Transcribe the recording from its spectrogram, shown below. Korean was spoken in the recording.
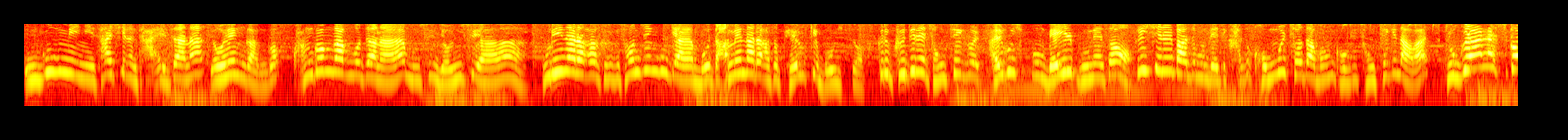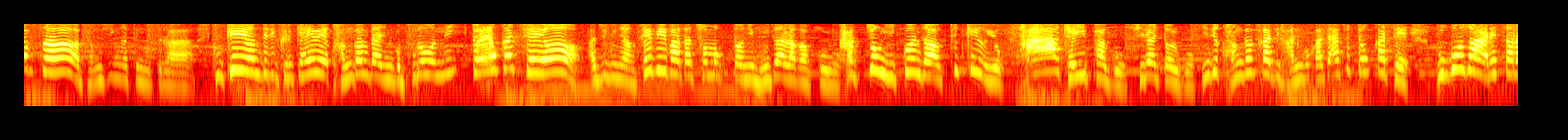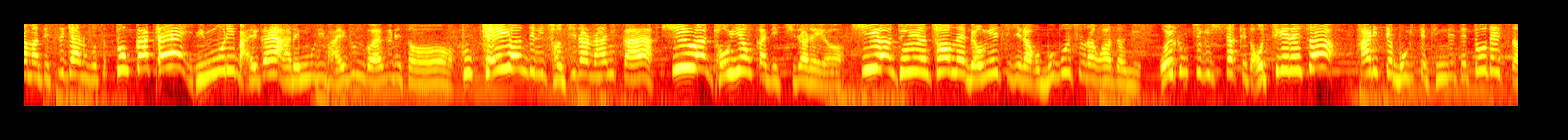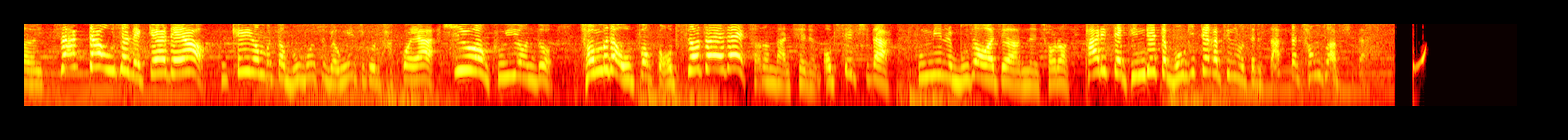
온 국민이 사실은 다 알잖아? 여행 간 거? 관광 간 거잖아. 무슨 연수야. 우리나라가 그리고 선진국이야. 뭐 남의 나라 가서 배울 게 뭐 있어. 그리고 그들의 정책을 알고 싶으면 메일 보내서 회신을 받으면 되지. 가서 건물 쳐다보면 거기서 정책이 나와? 욕을 안 할 수가 없어. 병신 같은 것들아. 국회의원들이 그렇게 해외 관광 다니는 거 부러웠니? 똑같이 해요. 아주 그냥 세비 받아 처먹더니 모자라갖고 각종 이권 사업 특혜 의혹 다 개입하고 지랄 떨고 이제 관광까지 가는 것까지 아주 똑같아. 보고서 아랫사람한테 쓰게 하는 것도 똑같아. 윗물이 맑아야 아랫물이 맑은 거야. 그래서 국회의원들이 저 지랄을 하니까 시의원 도의원까지 지랄해요. 시의원 도의원 처음에 명예직이라고 무보수라고 하더니 월급 주기 시작해서 어떻게 됐어? 파리 때 모기 때 빈대 때 또 됐어. 싹 다 옷을 내껴야 돼요. 국회의원부터 무보수 명예직으로 바꿔야 시의원 구의원도 전부 다 옷 벗고 없어져야 돼. 저런 단체는 없앱시다. 국민을 무서워하지 않는 저런 파리 때 빈대 때 모기 때 같은 것들을 싹 다 청소합시다.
